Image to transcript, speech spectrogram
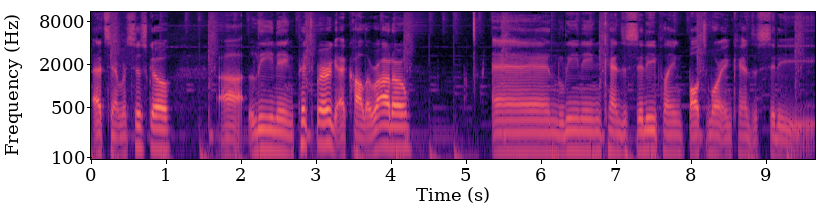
at San Francisco. Uh, leaning Pittsburgh at Colorado, and leaning Kansas City, playing Baltimore in Kansas City.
